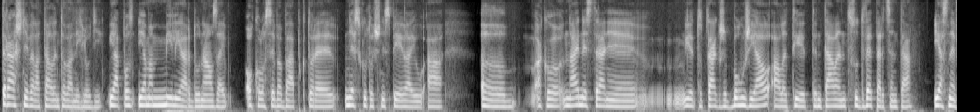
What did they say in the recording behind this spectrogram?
strašne veľa talentovaných ľudí. Ja, poz, ja mám miliardu naozaj okolo seba báb, ktoré neskutočne spievajú a uh, ako na jednej strane je to tak, že bohužiaľ, ale tie, ten talent sú 2%. Jasné,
